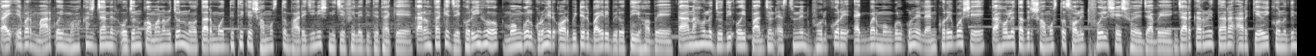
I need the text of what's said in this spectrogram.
তাই এবার মার্ক ওই মহাকাশ যানের ওজন কমানোর জন্য তার মধ্যে থেকে সমস্ত ভারী জিনিস নিচে ফেলে দিতে থাকে। কারণ তাকে যে করেই হোক, মঙ্গল গ্রহের অরবিটের বাইরে বেরোতেই হবে। তা না হলে যদি ওই পাঁচজন অ্যাস্ট্রোনেট ভুল করে একবার মঙ্গল গ্রহে ল্যান্ড করে বসে, তাহলে তাদের সমস্ত সলিড ফুয়েল শেষ হয়ে যাবে। যার কারণে তারা আর কেউই কোনোদিন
